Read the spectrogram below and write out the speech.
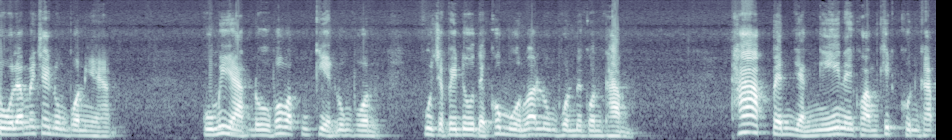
ดูแล้วไม่ใช่ลุงพลไงครับ กูไม่อยากดูเพราะว่ากูเกลียดลุงพล กูจะไปดูแต่ข้อมูลว่าลุงพลเป็นคนทำถ้าเป็นอย่างนี้ในความคิดคุณครับ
